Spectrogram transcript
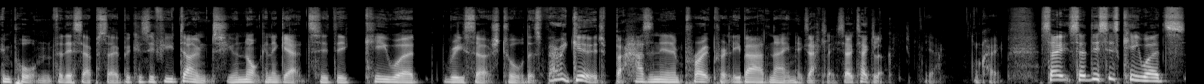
important for this episode because if you don't, you're not going to get to the keyword research tool that's very good but has an inappropriately bad name. Exactly. So take a look. Yeah. Okay. So so this is keywords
